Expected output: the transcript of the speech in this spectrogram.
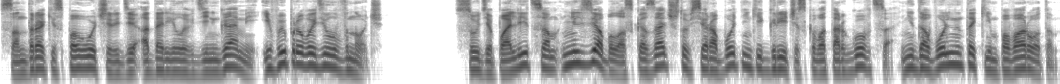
Сандракис по очереди одарил их деньгами и выпроводил в ночь. Судя по лицам, нельзя было сказать, что все работники греческого торговца недовольны таким поворотом.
